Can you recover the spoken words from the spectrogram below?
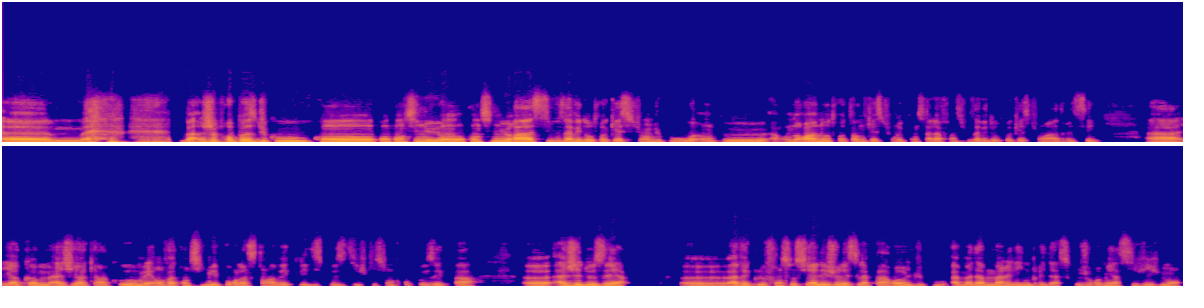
Euh, bah, je propose du coup qu'on continue. On continuera si vous avez d'autres questions. Du coup, on, peut, on aura un autre temps de questions-réponses à la fin. Si vous avez d'autres questions à adresser à IACOM, à Carco, mais on va continuer pour l'instant avec les dispositifs qui sont proposés par euh, AG2R euh, avec le Fonds social et je laisse la parole du coup à Madame Marilyn Bridas que je remercie vivement.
